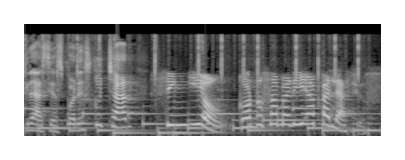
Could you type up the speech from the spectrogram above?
Gracias por escuchar Sin Guión con Rosa María Palacios.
